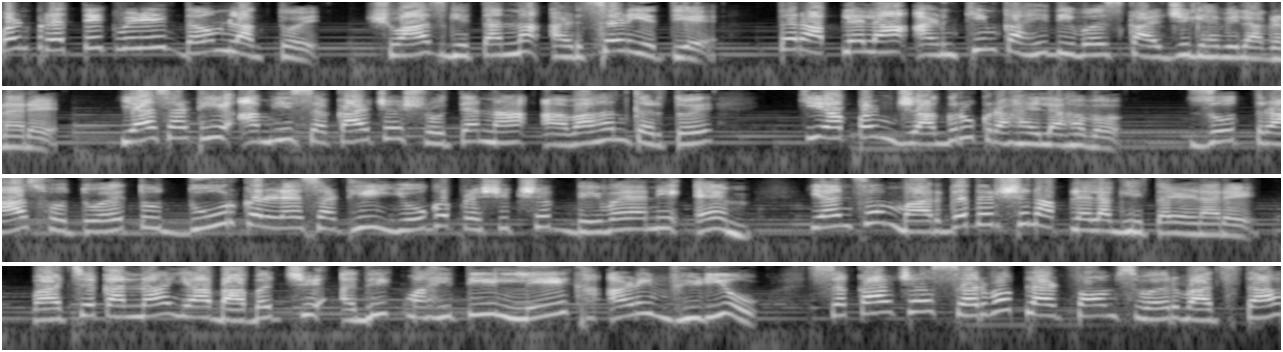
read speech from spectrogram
पण प्रत्येक वेळी दम लागतोय. श्वास घेताना अडचण येते तर आपल्याला आणखीन काही दिवस काळजी घ्यावी लागणार आहे. यासाठी आम्ही सकाळच्या श्रोत्यांना आवाहन करतोय की आपण जागरूक राहायला हवं. जो त्रास होतोय तो दूर करण्यासाठी योग प्रशिक्षक देवयानी एम यांचं मार्गदर्शन आपल्याला घेता येणार आहे. वाचकांना याबाबतची अधिक माहिती लेख आणि व्हिडिओ सकाळच्या सर्व प्लॅटफॉर्म्सवर वाचता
